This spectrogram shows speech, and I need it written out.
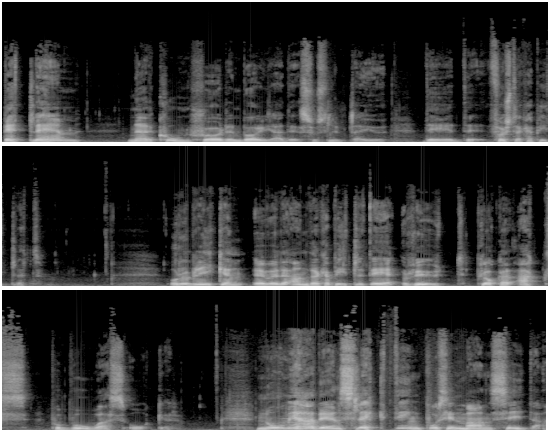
Betlehem när kornskörden började så slutar ju det första kapitlet. Och rubriken över det andra kapitlet är Rut plockar ax på Boas åker. Nomi hade en släkting på sin mans sida,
